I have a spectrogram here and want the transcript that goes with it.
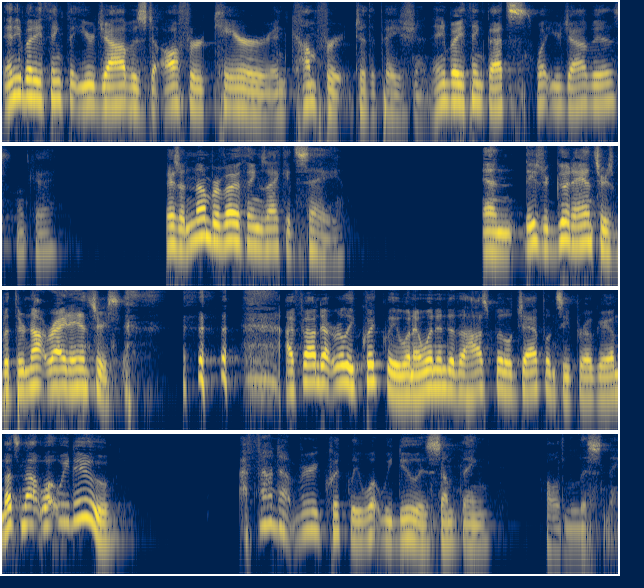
Anybody think that your job is to offer care and comfort to the patient? Anybody think that's what your job is? Okay. There's a number of other things I could say. And these are good answers, but they're not right answers. I found out really quickly when I went into the hospital chaplaincy program, that's not what we do. I found out very quickly what we do is something called listening.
